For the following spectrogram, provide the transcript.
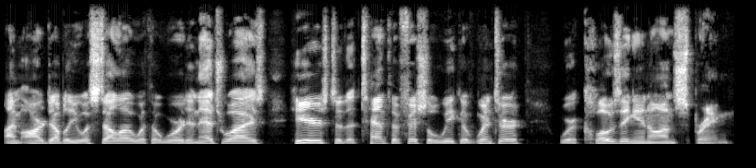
I'm R.W. Estela with a word in Edgewise. Here's to the 10th official week of winter. We're closing in on spring.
